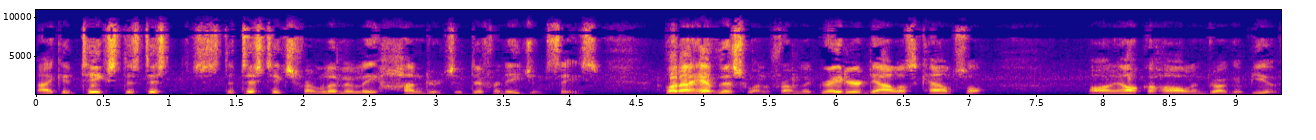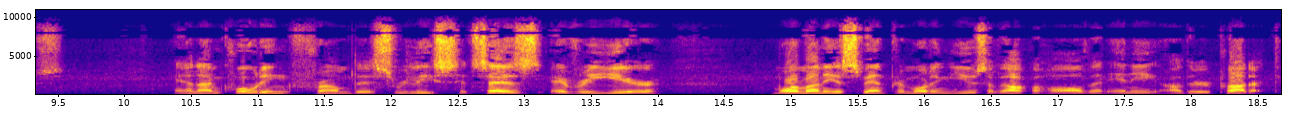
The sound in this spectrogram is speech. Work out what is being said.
I could take statistics from literally hundreds of different agencies, but I have this one from the Greater Dallas Council on Alcohol and Drug Abuse and I'm quoting from this release. It says every year more money is spent promoting the use of alcohol than any other product.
